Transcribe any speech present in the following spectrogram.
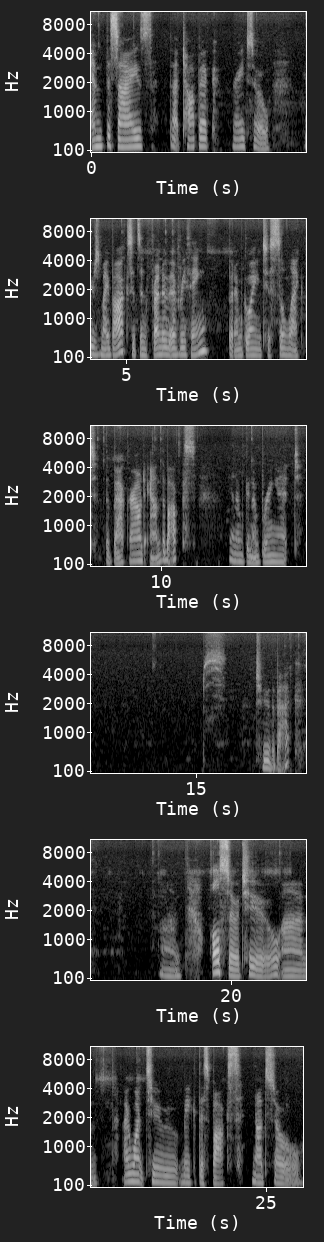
emphasize that topic, right? So here's my box. It's in front of everything, but I'm going to select the background and the box, and I'm going to bring it to the back. Um, also, too, um, I want to make this box not so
